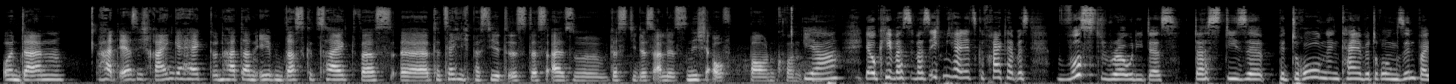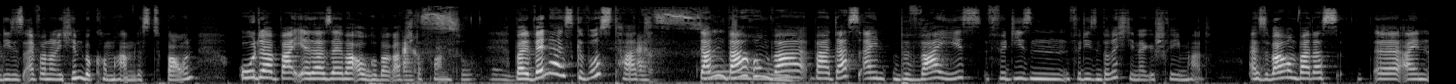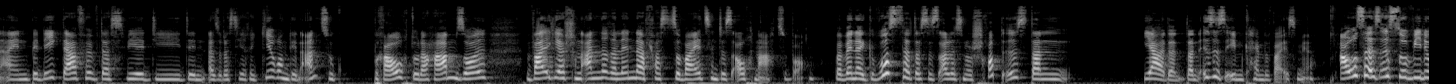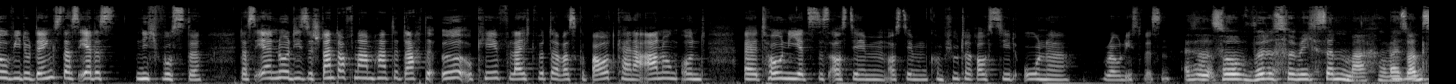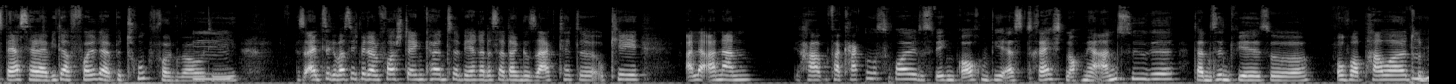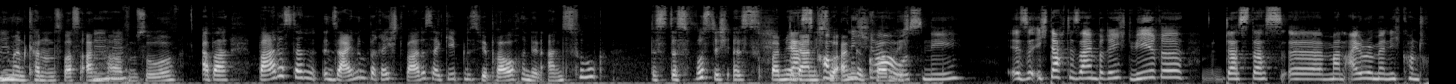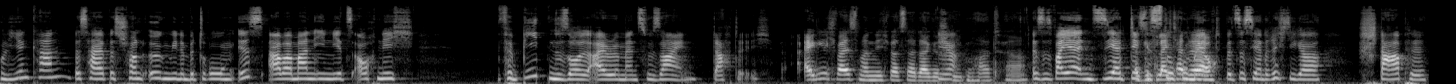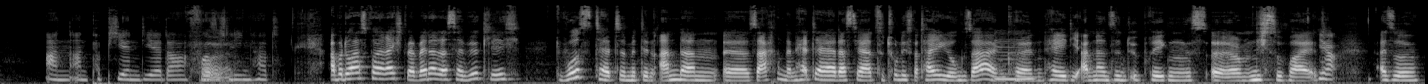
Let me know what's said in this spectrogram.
Und dann hat er sich reingehackt und hat dann eben das gezeigt, was äh, tatsächlich passiert ist, dass also, dass die das alles nicht aufbauen konnten. Ja, ja, okay, was, was ich mich halt jetzt gefragt habe, ist, wusste Rhodey das, dass diese Bedrohungen keine Bedrohungen sind, weil die das einfach noch nicht hinbekommen haben, das zu bauen? Oder war er da selber auch überrascht davon? so. Weil wenn er es gewusst hat, Ach so. dann warum war, war das ein Beweis für diesen, für diesen Bericht, den er geschrieben hat? Also warum war das äh, ein, ein Beleg dafür, dass wir die, den, also dass die Regierung den Anzug braucht oder haben soll, weil ja schon andere Länder fast so weit sind, das auch nachzubauen. Weil wenn er gewusst hat, dass das alles nur Schrott ist, dann ja, dann, dann ist es eben kein Beweis mehr. Außer es ist so, wie du, wie du denkst, dass er das nicht wusste. Dass er nur diese Standaufnahmen hatte, dachte, öh, okay, vielleicht wird da was gebaut, keine Ahnung, und äh, Tony jetzt das aus dem, aus dem Computer rauszieht, ohne Rodys Wissen. Also so würde es für mich Sinn machen, weil mhm. sonst wäre es ja wieder voll der Betrug von Rody. Mhm. Das Einzige, was ich mir dann vorstellen könnte, wäre, dass er dann gesagt hätte, okay, alle anderen haben, verkacken es voll, deswegen brauchen wir erst recht noch mehr Anzüge. Dann sind wir so overpowered mhm. und niemand kann uns was anhaben, mhm. so. Aber war das dann in seinem Bericht, war das Ergebnis, wir brauchen den Anzug? Das, das wusste ich, ist bei mir das gar nicht so angekommen. Nicht raus, ich, nee. Also ich dachte, sein Bericht wäre, dass das äh, man Iron Man nicht kontrollieren kann, weshalb es schon irgendwie eine Bedrohung ist, aber man ihn jetzt auch nicht verbieten soll, Iron Man zu sein, dachte ich. Eigentlich weiß man nicht, was er da geschrieben ja. hat. Ja. Also es war ja ein sehr also dickes also Dokument. Es ist ja ein richtiger Stapel an, an Papieren, die er da voll. vor sich liegen hat. Aber du hast voll recht, weil wenn er das ja wirklich gewusst hätte mit den anderen äh, Sachen, dann hätte er das ja zu Tonys Verteidigung sagen mhm. können. Hey, die anderen sind übrigens ähm, nicht so weit. Ja. Also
